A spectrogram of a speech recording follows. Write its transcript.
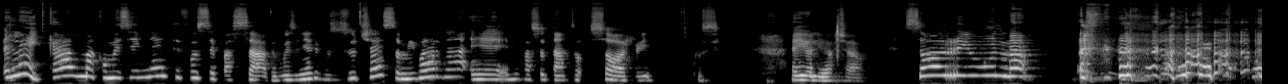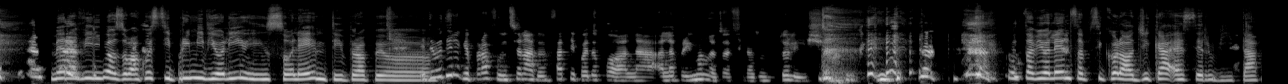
E lei calma come se niente fosse passato, come se niente fosse successo, mi guarda e mi fa soltanto: "Sorry", così. E io lì faccio: "Sorry un" Meraviglioso, ma questi primi violini insolenti E proprio devo dire che però ha funzionato, infatti poi dopo alla alla prima è andato è filato tutto liscio. Questa violenza psicologica è servita.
